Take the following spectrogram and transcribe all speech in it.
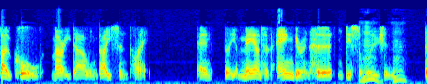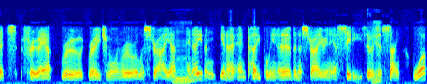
so-called Murray-Darling Basin plan. And the amount of anger and hurt and disillusion mm, mm that's throughout rural, regional and rural Australia, Mm-hmm. and even you know, and people in urban Australia in our cities who are Yep. just saying, "What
